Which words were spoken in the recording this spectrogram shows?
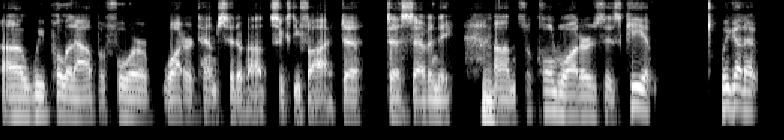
uh we pull it out before water temps hit about 65 to to 70. Mm. Um, so cold waters is key we got to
